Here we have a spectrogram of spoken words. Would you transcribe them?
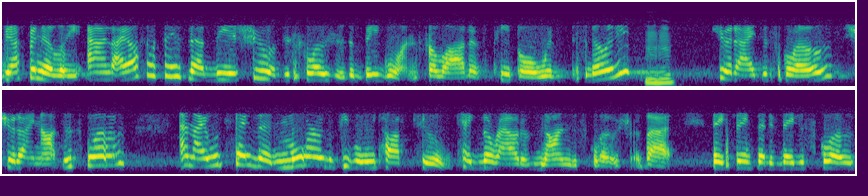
Definitely. And I also think that the issue of disclosure is a big one for a lot of people with disabilities. Mm-hmm. Should I disclose? Should I not disclose? And I would say that more of the people we talk to take the route of non-disclosure, that they think that if they disclose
